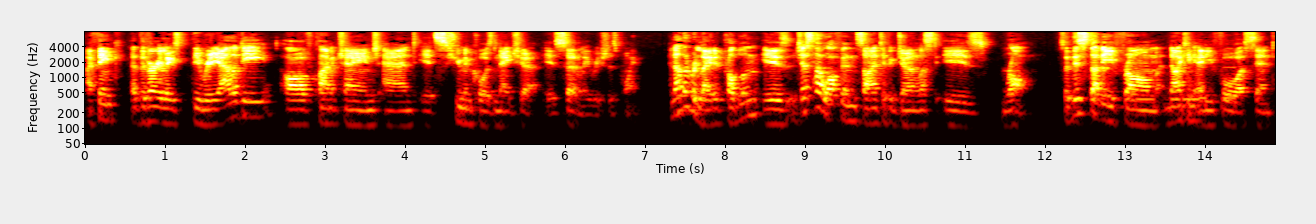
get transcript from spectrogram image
I think, at the very least, the reality of climate change and its human-caused nature is certainly reached this point. Another related problem is just how often scientific journalist is wrong. So this study from 1984 sent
